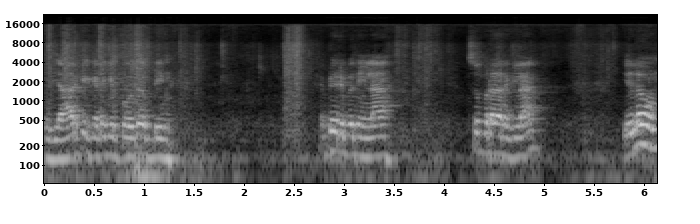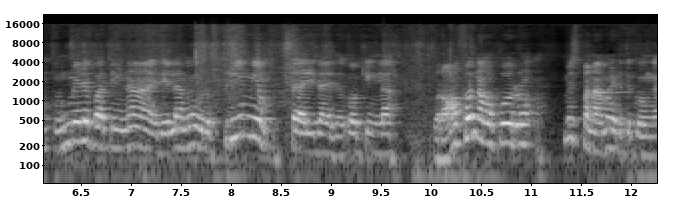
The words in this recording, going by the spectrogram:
இது யாருக்கு கிடைக்க போகுது அப்படின்னு. எப்படி இருக்கு பார்த்தீங்களா சூப்பராக இருக்குல்ல? இதெல்லாம் உண்மையிலே பார்த்தீங்கன்னா இது எல்லாமே ஒரு ப்ரீமியம் சாரீ தான் இது ஓகேங்களா ஒரு ஆஃபர் நம்ம போடுறோம். மிஸ் பண்ணாமல் எடுத்துக்கோங்க.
